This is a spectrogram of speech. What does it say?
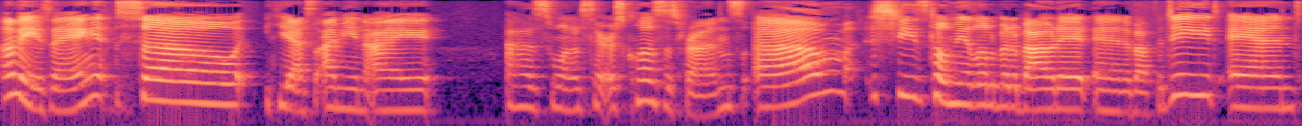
Amazing. So, yes, I mean, I, as one of Sarah's closest friends, um, she's told me a little bit about it and about the date, and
